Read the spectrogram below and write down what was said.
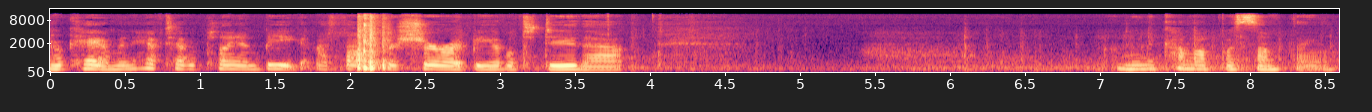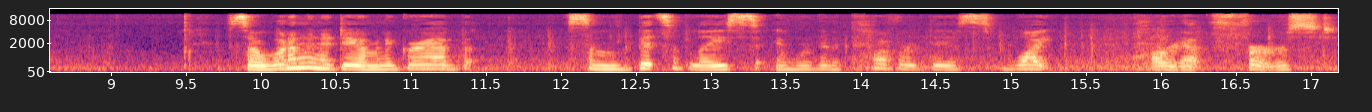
Okay, I'm going to have to have a plan B. I thought for sure I'd be able to do that. I'm going to come up with something. So what I'm going to do, I'm going to grab some bits of lace and we're going to cover this white part up first.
